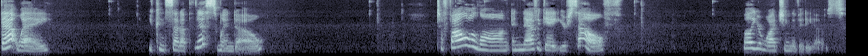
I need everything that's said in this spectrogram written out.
That way, you can set up this window to follow along and navigate yourself while you're watching the videos.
